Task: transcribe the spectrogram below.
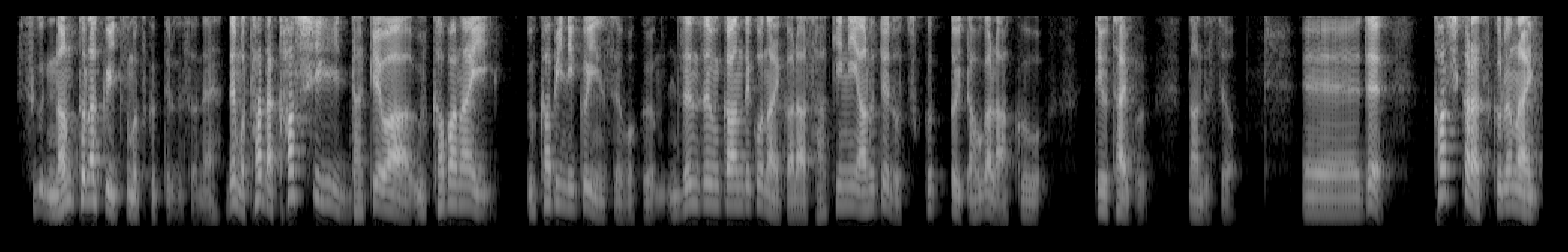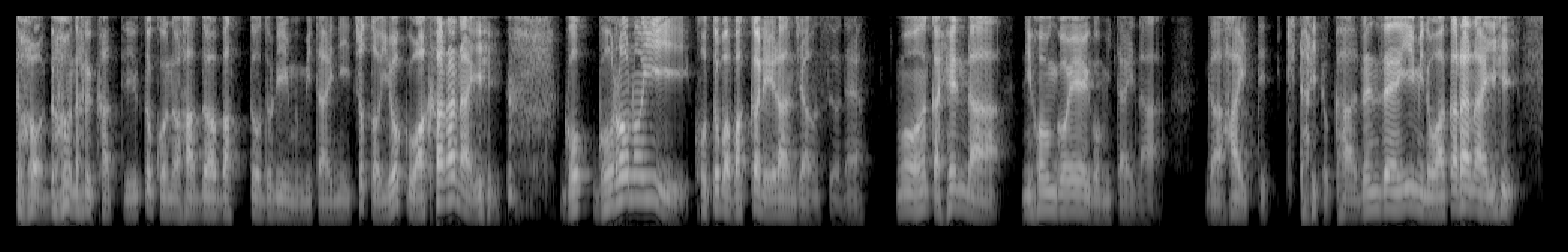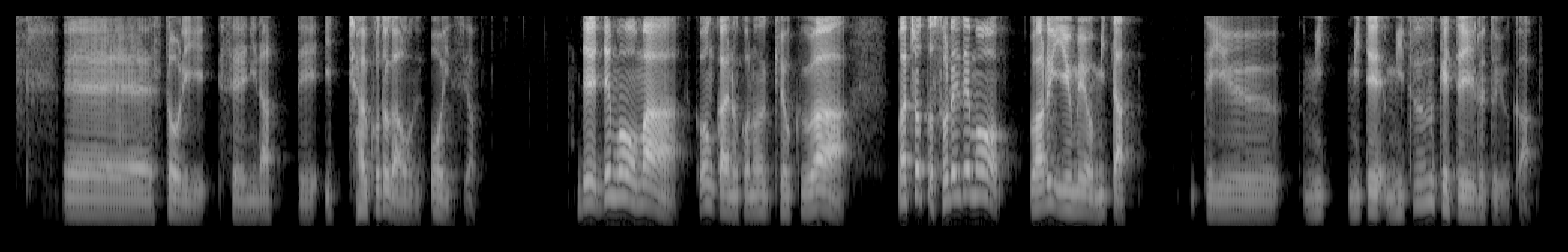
すごいなんとなくいつも作ってるんですよね。でもただ歌詞だけは浮かばない浮かびにくいんですよ僕。全然浮かんでこないから先にある程度作っといた方が楽っていうタイプなんですよ、えーで歌詞から作らないと どうなるかっていうとこの「ハッドアバッドドリーム」みたいにちょっとよくわからない 語呂のいい言葉ばっかり選んじゃうんですよね。もうなんか変な日本語英語みたいなが入ってきたりとか全然意味のわからない、えーストーリー性になっていっちゃうことが多いんですよ。ででもまあ今回のこの曲は、まあ、ちょっとそれでも悪い夢を見たっていう見見て見続けているというか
